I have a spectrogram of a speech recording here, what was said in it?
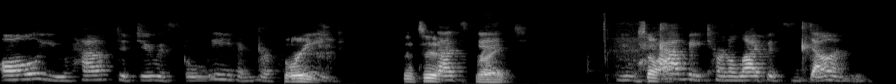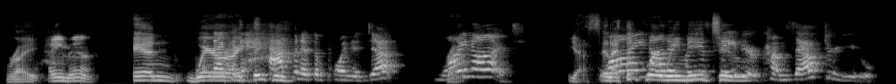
all you have to do is believe, and you're Believe. freed. That's it. That's Right. it. You So- have eternal life. It's done. right. Amen. And where and that I can think we, happen at the point of death. Why Right. not? Yes, and Why I think where we when need the to Savior comes after you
